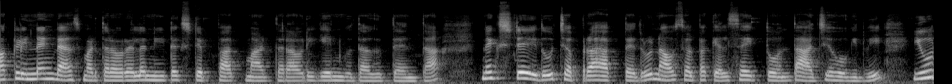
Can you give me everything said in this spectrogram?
ಮಕ್ಳು ಇನ್ನೆಂಗೆ ಡ್ಯಾನ್ಸ್ ಮಾಡ್ತಾರೆ, ಅವರೆಲ್ಲ ನೀಟಾಗಿ ಸ್ಟೆಪ್ ಹಾಕಿ ಮಾಡ್ತಾರೆ ಅವ್ರಿಗೇನು ಗೊತ್ತಾಗುತ್ತೆ ಅಂತ. ನೆಕ್ಸ್ಟ್ ಡೇ ಇದು ಚಪ್ರ ಹಾಕ್ತಾಯಿದ್ರು ನಾವು ಸ್ವಲ್ಪ ಕೆಲಸ ಇತ್ತು ಅಂತ ಆಚೆ ಹೋಗಿದ್ವಿ. ಇವ್ರ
